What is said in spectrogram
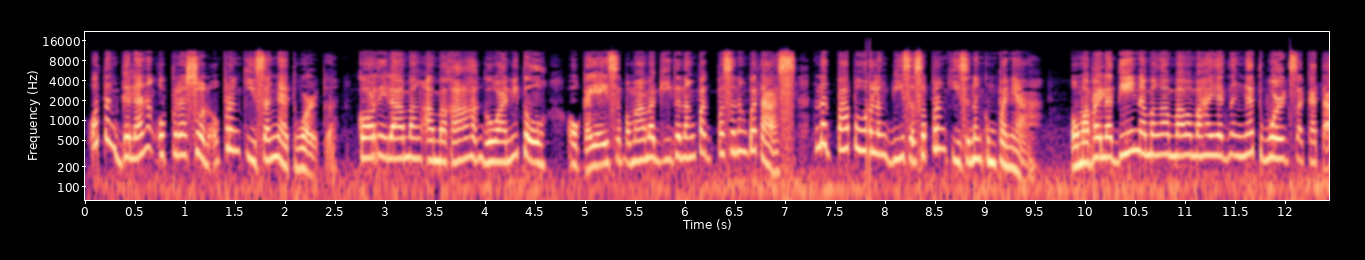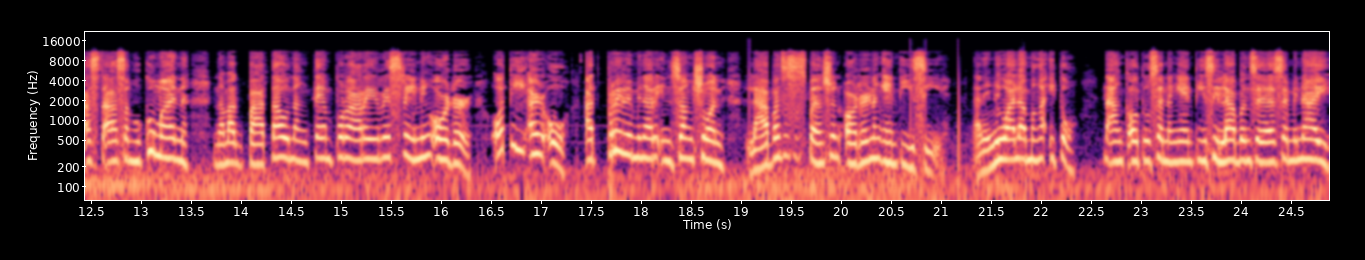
o tanggalan ng operasyon o prangkisang network. Korte lamang ang makakagawa nito o kaya sa pamamagitan ng pagpasa ng batas na nagpapawalang bisa sa prangkisa ng kumpanya. Umapela din ang mga mamamahayag ng network sa kataas-taasang hukuman na magpataw ng Temporary Restraining Order o TRO at Preliminary Injunction laban sa suspension order ng NTC. Naniniwala mga ito na ang kautusan ng NTC laban sa SMNI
